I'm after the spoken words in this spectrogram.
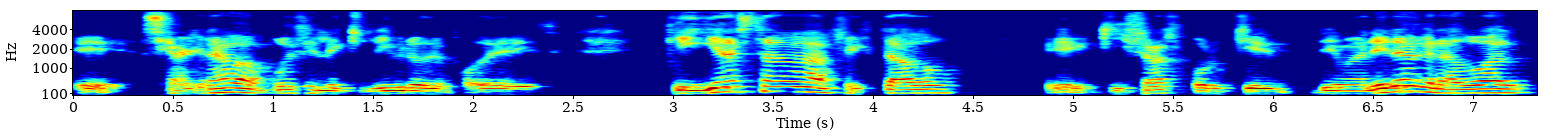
eh, se agrava pues el equilibrio de poderes, que ya estaba afectado eh, quizás porque de manera gradual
